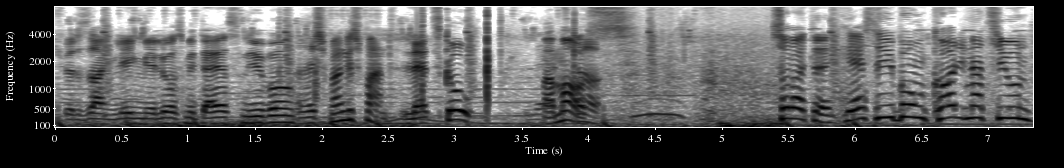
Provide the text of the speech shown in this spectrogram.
Ich würde sagen, legen wir los mit der ersten Übung. Ich bin gespannt. Let's go! Vamos! So Leute, erste Übung, Koordination.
